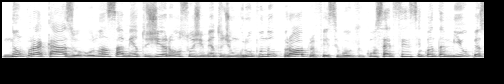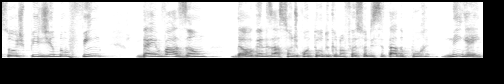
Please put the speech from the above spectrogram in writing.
não por acaso, o lançamento gerou o surgimento de um grupo no próprio Facebook com 750 mil pessoas pedindo o fim da invasão da organização de conteúdo que não foi solicitado por ninguém.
